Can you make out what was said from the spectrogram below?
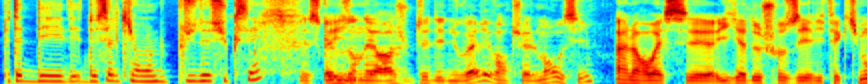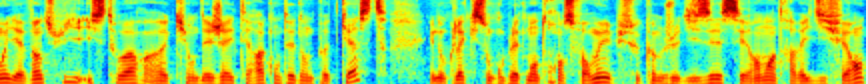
peut-être de celles qui ont eu plus de succès? Est-ce que vous en avez rajouté des nouvelles éventuellement aussi? Alors ouais, il y a deux choses. Il y a, effectivement, il y a 28 histoires qui ont déjà été racontées dans le podcast, et donc là qui sont complètement transformées, puisque comme je disais, c'est vraiment un travail différent.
